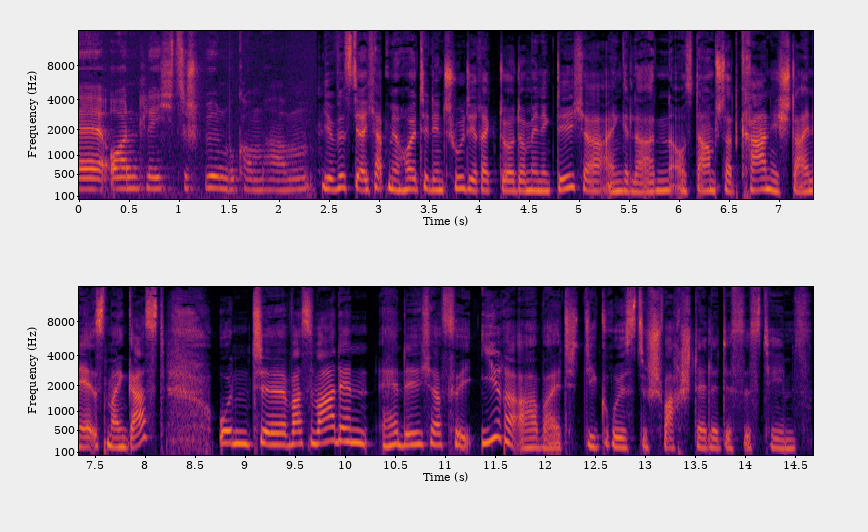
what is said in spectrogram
äh, ordentlich zu spüren bekommen haben. Ihr wisst ja, ich habe mir heute den Schuldirektor Dominik Dilcher eingeladen aus Darmstadt-Kranichstein. Er ist mein Gast. Und äh, was war denn, Herr Dilcher, für Ihre Arbeit die größte Schwachstelle des Systems?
